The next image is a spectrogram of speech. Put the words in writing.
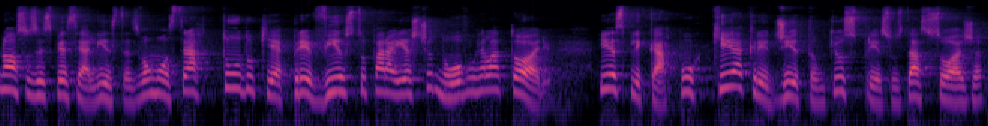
Nossos especialistas vão mostrar tudo o que é previsto para este novo relatório e explicar por que acreditam que os preços da soja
